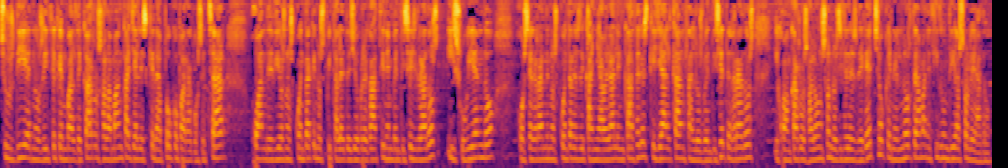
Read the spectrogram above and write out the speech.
Chus Díez nos dice que en Valdecarro, Salamanca, ya les queda poco para cosechar. Juan de Dios nos cuenta que en Hospitalet de Llobregat tienen 26 grados y subiendo. José Grande nos cuenta desde Cañaveral, en Cáceres, que ya alcanzan los 27 grados. Y Juan Carlos Alonso nos dice desde Guecho que en el norte ha amanecido un día soleado.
